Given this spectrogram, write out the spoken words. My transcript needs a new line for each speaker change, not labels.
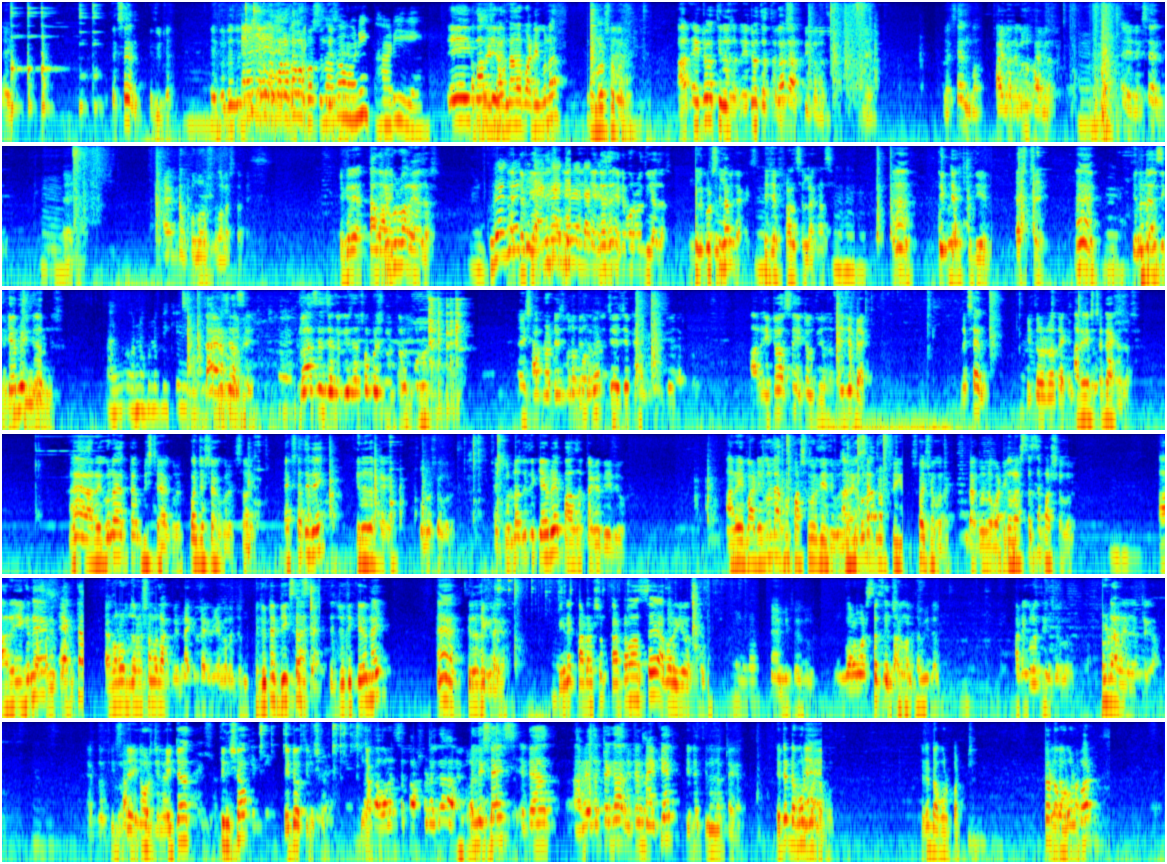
এই দেখছেন? এই দুইটা। এই দুইটা যদি
মালটা আমার পছন্দ হয়েছে।
অনেক ভারী।
এই মাল যে ডান্ডালা পাটিগুলা? পনেরোশো করে। আর এটাও তিন হাজার এটাও তেতাল্লিশ। আর পিতল আছে। দেখছেন? ফাইবার এগুলো ফাইবার এই দেখছেন?
হুম।
একদম পনেরোশো গলার সাথে। এখানে তামার পড়বে আড়াই হাজার।
ঘুরে ঘুরে
এটা
একটু
বিয়াল্লিশ,
দেখায় ঘুরে
এটা- এটা
দেখায়
এটা পড়বে দুই হাজার। ফিল করছিলাম। এই যে ফ্রান্সের লেখা আছে। হ্যাঁ? তিনটা। একটু দিয়ে হ্যাঁ? তিনটা যদি কেমন
আর অন্যগুলো বিক্রি হয়ে গেছে।
যা কিছু আছে। গ্লাসের যত কিছু সব পরিষ্কার করতে হবে পনেরোশো এই সামলা ড্রেসগুলো পড়বে যে যেটা। আর এটাও আছে এটাও দুই হাজার এই যে ব্যাগ। দেখছেন? ভিতরটা দেখেন। আর এক্সট্রাটা এক হাজার হ্যাঁ আর এগুলো একটা বিশ টাকা করে পঞ্চাশ টাকা করে সরি একসাথে নেই তিন হাজার টাকা পনেরোশো করে। এই চুলটা যদি কেউ নেই পাঁচ হাজার টাকা দিয়ে দেবো। আর এই বাটিগুলো এখন পাঁচশো করে দিয়ে দেবো। আর এগুলো? আপনার ফ্রি ছয়শো করে। ডাকগুলো বাটি। আস্তে আস্তে পাঁচশো করে। আর এখানে একটা এখন রমজানের সময় লাগবে নাইকেল টাইকেল ইয়ে করার জন্য দুইটা ডিস্ক আছে যদি কেউ নাই হ্যাঁ তিন হাজার টাকা। এখানে কাটা কাটাও আছে আবার ইয়ে আছে। হ্যাঁ মিঠাইগুলো গরম আসছে তিনশো করে। হাটেগুলো তিনশো করে। পুরোটা আড়াই হাজার টাকা। একদম ফিক্স অরিজিনাল এটা তিনশো এটাও তিনশো। যা। খাবার আছে পাঁচশো টাকা আর এগুলো সাইজ এটা আড়াই হাজার টাকা আর এটা নাইকের এটা তিন হাজার টাকা। এটা ডবল পার্ট এটা ডবল পার্ট ডবল পার্ট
